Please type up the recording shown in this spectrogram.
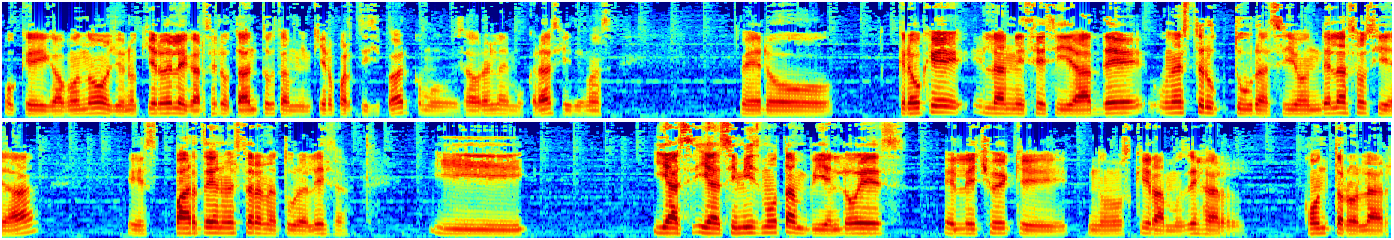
o que digamos, no, yo no quiero delegárselo tanto, también quiero participar, como es ahora en la democracia y demás. Pero creo que la necesidad de una estructuración de la sociedad es parte de nuestra naturaleza. Y, y así, asimismo también lo es el hecho de que no nos queramos dejar controlar.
